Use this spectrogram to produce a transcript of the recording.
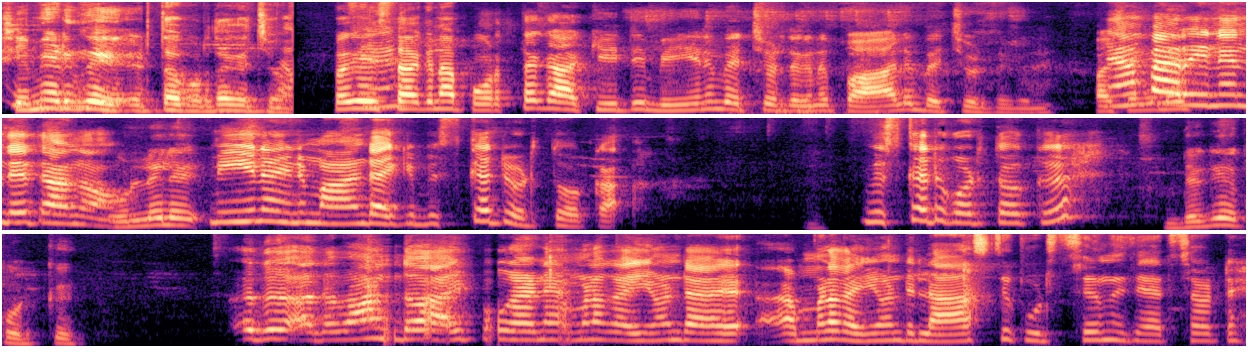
ക്ഷമ എടുക്ക് എടുത്തോ പുറത്തേക്ക് വെച്ചോ. ഇപ്പൊ കേസാക്കണ പുറത്തൊക്കെ ആക്കിയിട്ട് മീനും വെച്ചു കൊടുത്തേക്കണ് പാലും വെച്ചു കൊടുത്തേക്കണ്. ഞാൻ പറയുന്നത് എന്തേതാണോ ഉള്ളിൽ മീൻ അതിന് മാണ്ടാക്കി ബിസ്ക്കറ്റ് കൊടുത്തു നോക്കാം. ബിസ്ക്കറ്റ് കൊടുത്തു നോക്ക്. എന്തൊക്കെയാ കൊടുക്ക്? അത് അഥവാ എന്തോ ആയി പോകാണ് നമ്മളെ കൈകൊണ്ട് നമ്മളെ കൈകൊണ്ട് ലാസ്റ്റ് കുടിച്ചെന്ന് വിചാരിച്ചോട്ടെ.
